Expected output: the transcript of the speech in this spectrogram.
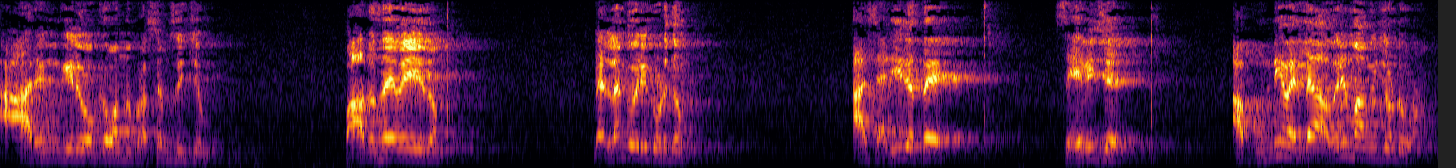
ആരെങ്കിലുമൊക്കെ വന്ന് പ്രശംസിച്ചും പാദസേവ ചെയ്തും വെള്ളം കോരി കൊടുത്തും ആ ശരീരത്തെ സേവിച്ച് ആ പുണ്യമെല്ലാം അവരും വാങ്ങിച്ചുകൊണ്ട് പോകണം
